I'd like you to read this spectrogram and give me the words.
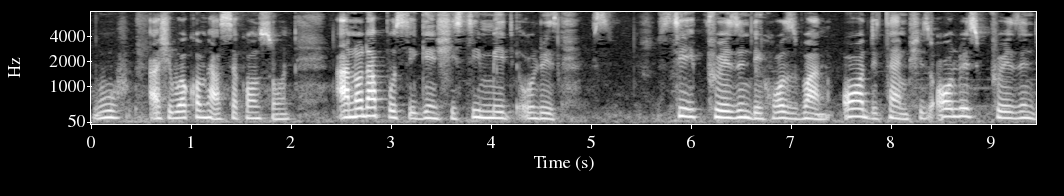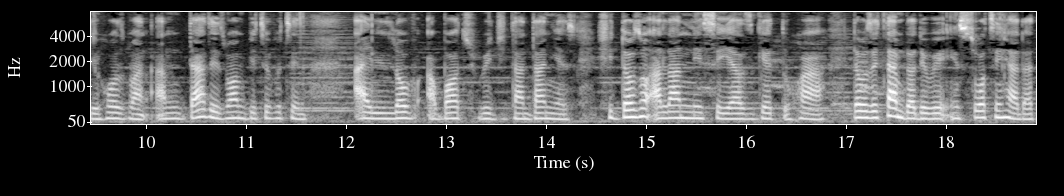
who, as she welcomed her second son. Another post again, she still made always still praising the husband all the time. She's always praising the husband, and that is one beautiful thing I love about Regina Daniels. She doesn't allow naysayers get to her. There was a time that they were insulting her that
